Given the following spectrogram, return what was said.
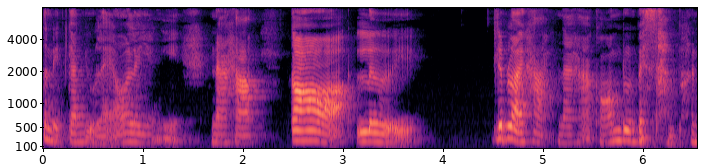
สนิทกันอยู่แล้วอะไรอย่างนี้นะคะ ก็เลยเรียบร้อยค่ะนะคะของอ้อมโดนไปสามพัน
